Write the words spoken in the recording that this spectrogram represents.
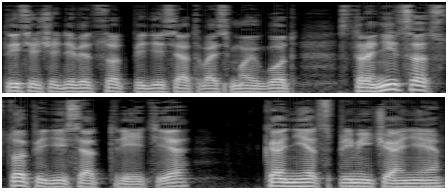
1958 год, страница 153, конец примечания.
